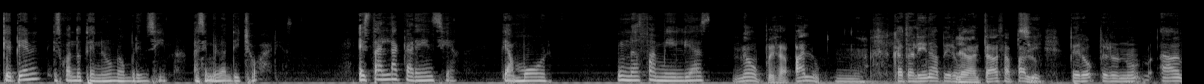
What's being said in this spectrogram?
que tienen es cuando tienen un hombre encima. Así me lo han dicho varias. Está en la carencia de amor, unas familias No, pues a palo. No, Catalina, pero... Levantadas a palo. Sí, pero, pero no, ah,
